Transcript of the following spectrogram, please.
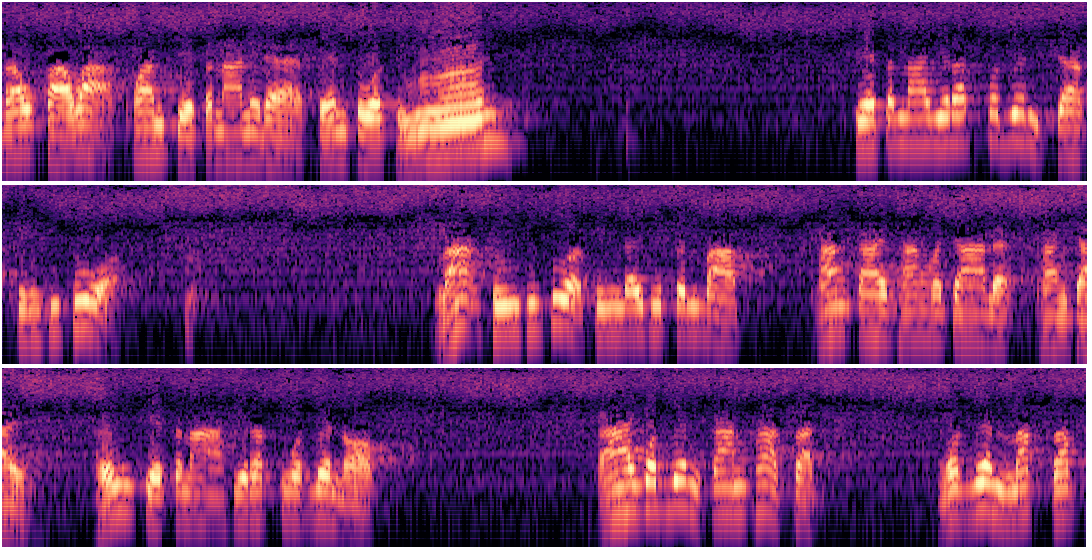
เรากล่าวว่าความเจตนานี่แหละเป็นตัวศีล เจตนาวิรัตก็เว้นจากสิ่งที่ชั่วละสิ่งที่ชั่วสิ่งใดที่เป็นบาปทางกายทางวาจาและทางใจ ถึงเจตนาวิรัตงดเว้นออกกายงดเว้นการฆ่าสัตว์งดเว้นลักทรัพย์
